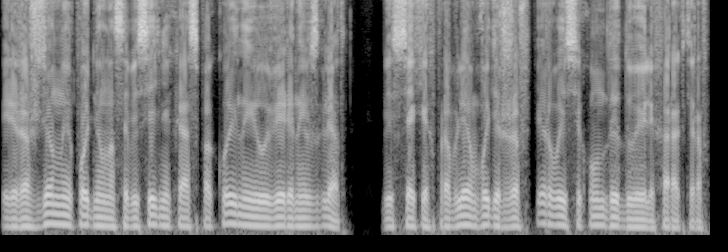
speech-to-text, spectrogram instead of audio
Перерожденный поднял на собеседника спокойный и уверенный взгляд, без всяких проблем выдержав первые секунды дуэли характеров.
